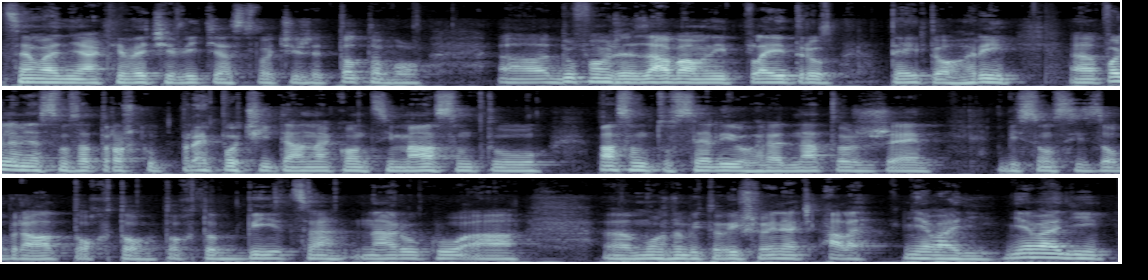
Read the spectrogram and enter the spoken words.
chcem mať nejaké väčšie víťazstvo, čiže toto bol dúfam, že zábavný playthrough tejto hry. Uh, podľa mňa som sa trošku prepočítal na konci, mal som tu, mal som tu sériu hrať na to, že by som si zobral tohto, tohto bíca na ruku a uh, možno by to vyšlo ináč, ale nevadí, nevadí.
